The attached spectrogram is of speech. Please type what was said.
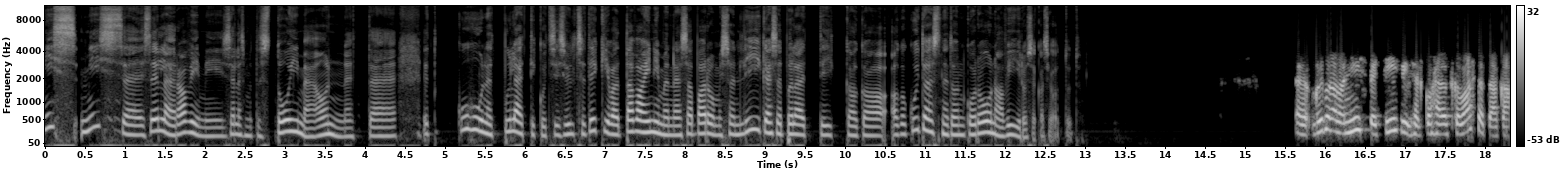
mis, mis selle ravimi selles mõttes toime on, et, et kuhu need põletikud siis üldse tekivad, tavainimene saab aru, mis on liigesepõletik, aga, aga kuidas need on koroonaviirusega seotud? Äh, võib-olla ma nii spetsiifiliselt kohe ei oska vastata, aga,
